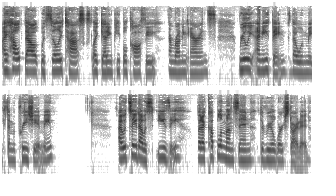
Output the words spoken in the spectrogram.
I helped out with silly tasks like getting people coffee and running errands, really anything that would make them appreciate me. I would say that was easy, but a couple of months in, the real work started.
